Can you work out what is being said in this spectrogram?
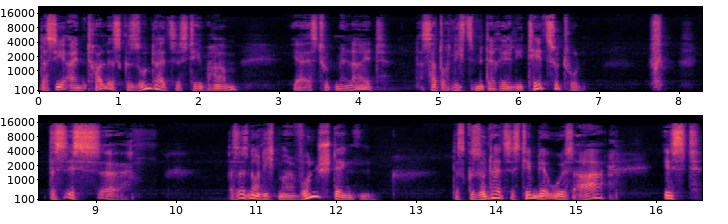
dass sie ein tolles Gesundheitssystem haben, ja, es tut mir leid. Das hat doch nichts mit der Realität zu tun. Das ist, äh, das ist noch nicht mal Wunschdenken. Das Gesundheitssystem der USA ist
